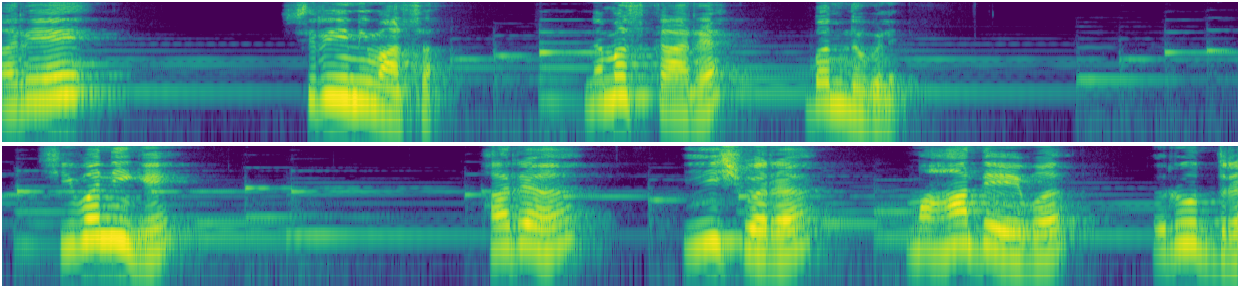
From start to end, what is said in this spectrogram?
ಹರೇ ಶ್ರೀನಿವಾಸ. ನಮಸ್ಕಾರ ಬಂಧುಗಳೇ. ಶಿವನಿಗೆ ಹರ, ಈಶ್ವರ, ಮಹಾದೇವ, ರುದ್ರ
